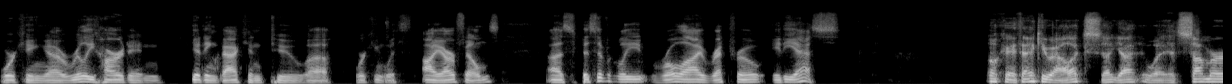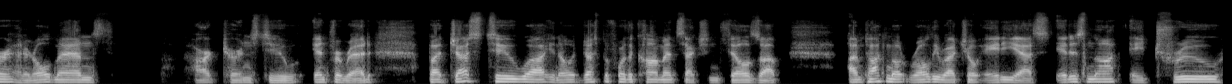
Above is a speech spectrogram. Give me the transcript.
working uh, really hard in getting back into uh, working with IR films, uh, specifically Rollei Retro ADS. Okay, thank you, Alex. Uh, yeah, it's summer and an old man's heart turns to infrared. But just to, uh, you know, just before the comment section fills up, I'm talking about Rollei Retro ADS. It is not a true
